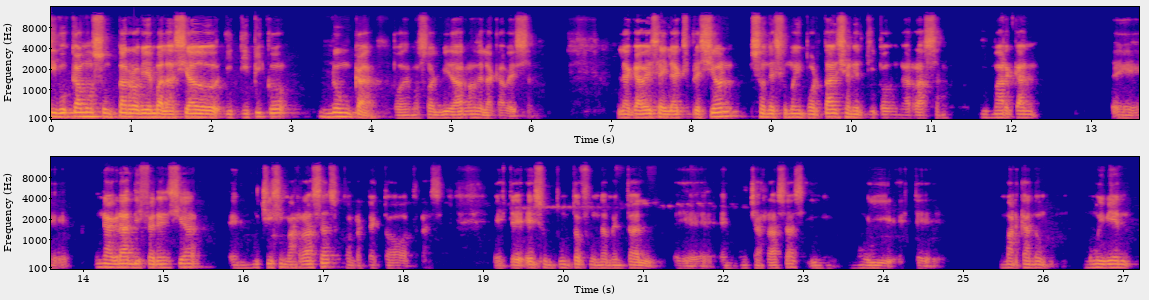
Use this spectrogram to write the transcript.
Si buscamos un perro bien balanceado y típico, nunca podemos olvidarnos de la cabeza. La cabeza y la expresión son de suma importancia en el tipo de una raza y marcan eh, una gran diferencia en muchísimas razas con respecto a otras. Este, es un punto fundamental eh, en muchas razas y muy, este, marcando muy bien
